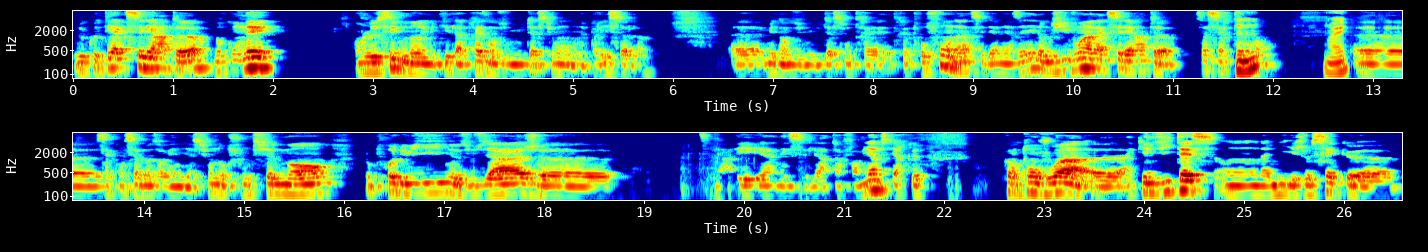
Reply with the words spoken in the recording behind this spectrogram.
le côté accélérateur. Donc on est, on le sait nous dans les métiers de la presse, dans une mutation, on n'est pas les seuls, hein, euh, mais dans une mutation très très profonde hein, ces dernières années. Donc j'y vois un accélérateur, ça certainement. Mmh. Ouais. Euh, ça concerne nos organisations, nos fonctionnements, nos produits, nos usages, euh, et, un accélérateur formidable. C'est-à-dire que quand on voit euh, à quelle vitesse on a mis, et je sais que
